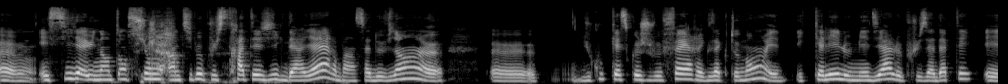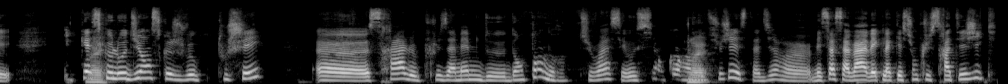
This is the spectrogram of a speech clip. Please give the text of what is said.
Euh, et s'il y a une intention un petit peu plus stratégique derrière, ben, ça devient euh, euh, du coup, qu'est-ce que je veux faire exactement et, quel est le média le plus adapté et, qu'est-ce que l'audience que je veux toucher euh, sera le plus à même de d'entendre. Tu vois, c'est aussi encore un autre sujet, c'est-à-dire, euh, mais ça, ça va avec la question plus stratégique.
